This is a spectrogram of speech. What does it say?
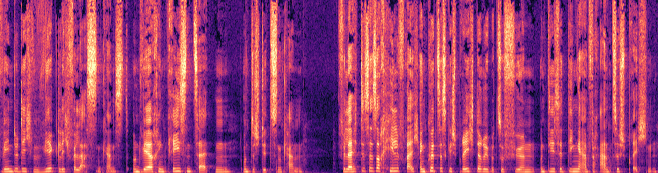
wen du dich wirklich verlassen kannst und wer auch in Krisenzeiten unterstützen kann. Vielleicht ist es auch hilfreich, ein kurzes Gespräch darüber zu führen und diese Dinge einfach anzusprechen.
